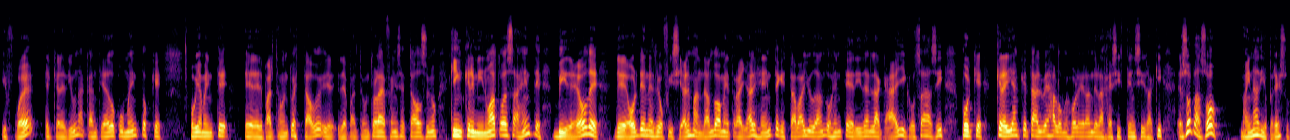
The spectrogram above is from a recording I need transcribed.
Y fue el que le dio una cantidad de documentos que obviamente el Departamento de Estado y el Departamento de la Defensa de Estados Unidos, que incriminó a toda esa gente. Videos de, de órdenes de oficiales mandando a ametrallar gente que estaba ayudando gente herida en la calle y cosas así, porque creían que tal vez a lo mejor eran de la resistencia iraquí. Eso pasó. No hay nadie preso.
